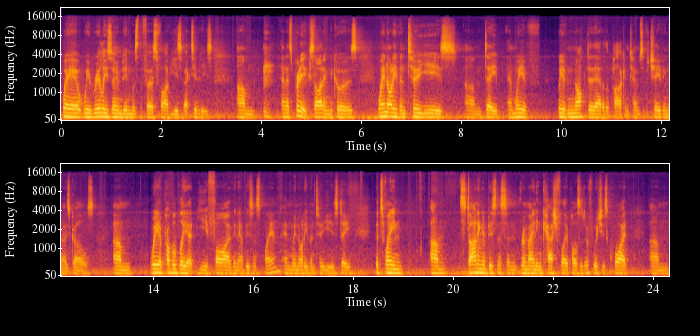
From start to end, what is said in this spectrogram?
where we really zoomed in was the first five years of activities. Um, and it's pretty exciting because we're not even two years um, deep, and we have we have knocked it out of the park in terms of achieving those goals. Um, we are probably at year five in our business plan, and we're not even two years deep. Between um, starting a business and remaining cash flow positive, which is quite um,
